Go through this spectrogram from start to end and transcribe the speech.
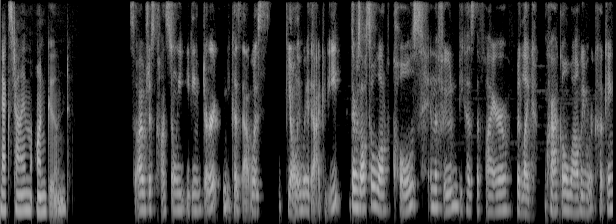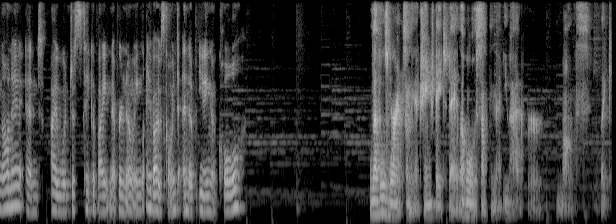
Next time on Gooned. So I was just constantly eating dirt because that was the only way that I could eat. There was also a lot of coals in the food because the fire would like crackle while we were cooking on it. And I would just take a bite, never knowing if I was going to end up eating a coal. Levels weren't something that changed day to day. Level was something that you had for months like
